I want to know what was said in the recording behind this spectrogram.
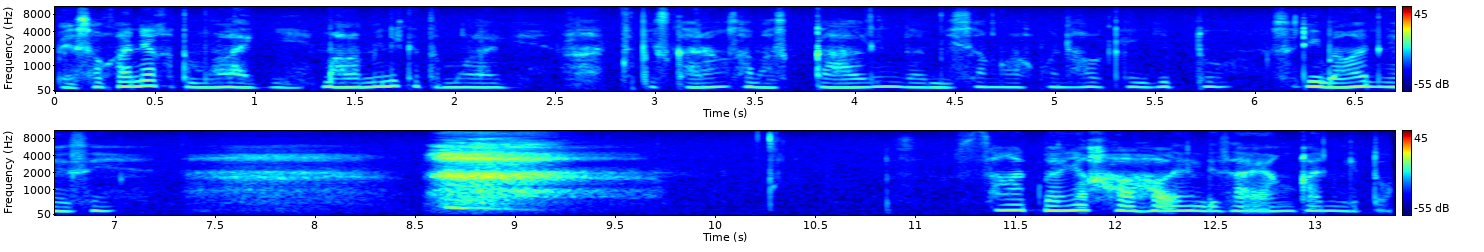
besokannya ketemu lagi. Malam ini ketemu lagi tapi sekarang sama sekali nggak bisa ngelakuin hal kayak gitu. Sedih banget gak sih? Sangat banyak hal-hal yang disayangkan gitu.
